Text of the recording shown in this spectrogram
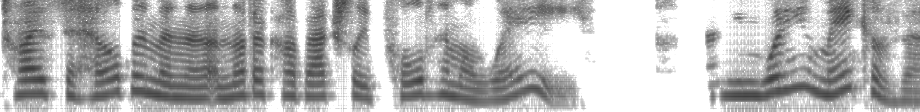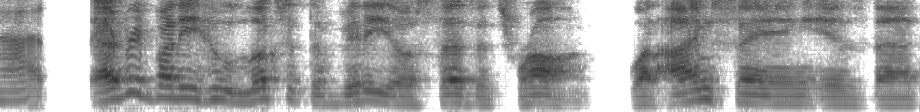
tries to help him, and another cop actually pulled him away. I mean, what do you make of that? Everybody who looks at the video says it's wrong. What I'm saying is that,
